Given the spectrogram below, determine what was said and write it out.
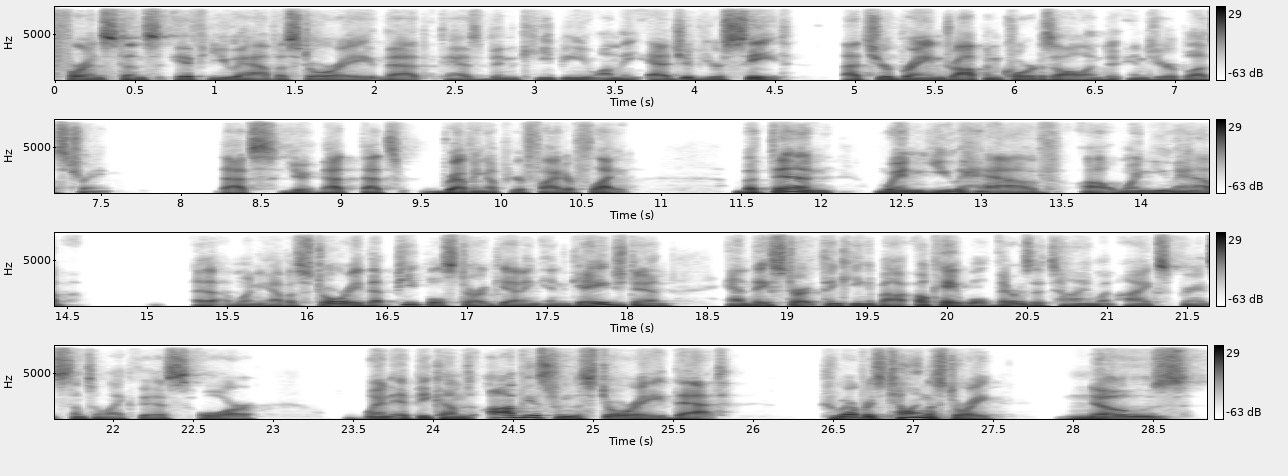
For instance, if you have a story that has been keeping you on the edge of your seat, that's your brain dropping cortisol into, into your bloodstream. That's your, that that's revving up your fight or flight. But then when you have uh, when you have uh, when you have a story that people start getting engaged in and they start thinking about, okay, well, there was a time when I experienced something like this, or when it becomes obvious from the story that whoever's telling the story knows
